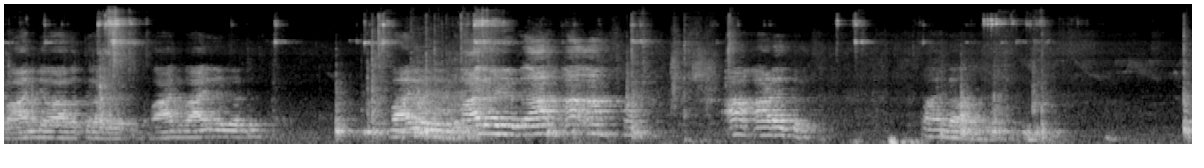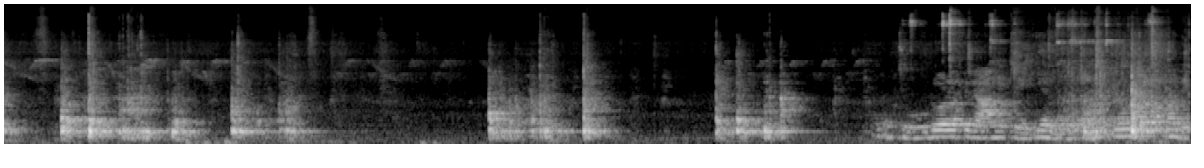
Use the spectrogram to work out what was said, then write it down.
വാലിന്റെ ഭാഗത്ത് കഴുകട്ട് വാൽ വാൽ കഴുകട്ട് വാൽ കഴുകട്ട് വാൽ കഴുകട്ട് ആ ആ ആ ആ. ആടെ നിൽക്കട്ട് വാലിന്റെ ഭാഗത്ത് ചൂടുവെള്ളത്തിലാണ് ചെയ്യേണ്ടത് ചൂടുവെള്ളം മതി.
